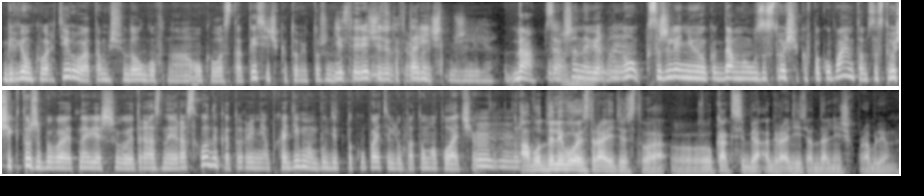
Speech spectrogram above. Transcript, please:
берем квартиру, а там еще долгов на около 100 тысяч, которые тоже Если речь идет о вторичном жилье. Да, Да. совершенно верно. Мгм. Но, к сожалению, когда мы у застройщиков покупаем, там застройщики тоже бывают навешивают разные расходы, которые необходимо будет покупателю потом оплачивать. Тоже А вот долевое строительство, э, как себя оградить от дальнейших проблем?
